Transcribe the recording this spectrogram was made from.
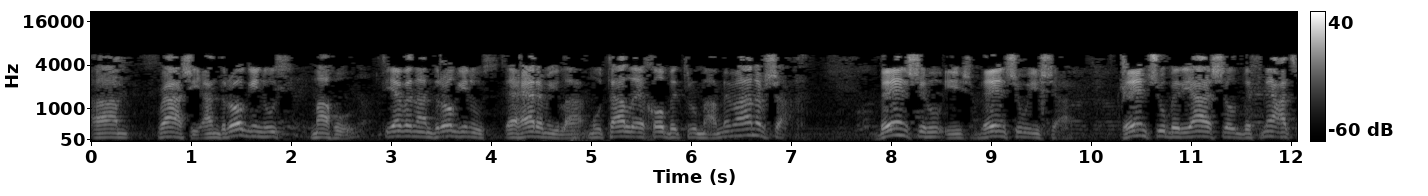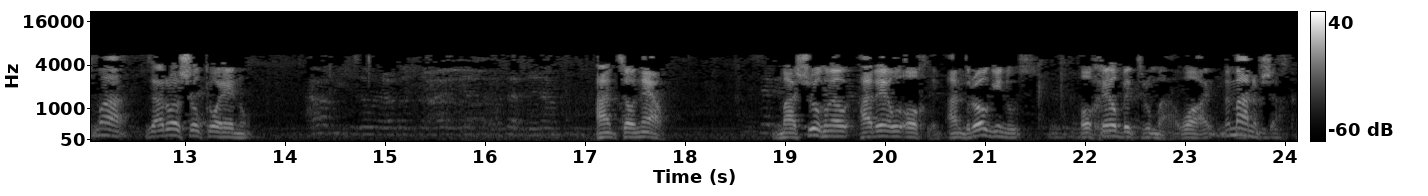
Um, Rashi, androginus mahul. If you have an androginus, the haramila, mutal lecho betruma, meman of shach. בין שהוא איש, בין שהוא אישה, בין שהוא בראייה של בפני עצמה, זה הראש של כהן הוא. And so now, משוך הרי הוא אוכלים. אנדרוגינוס אוכל בתרומה. Why? ממה נפשך?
